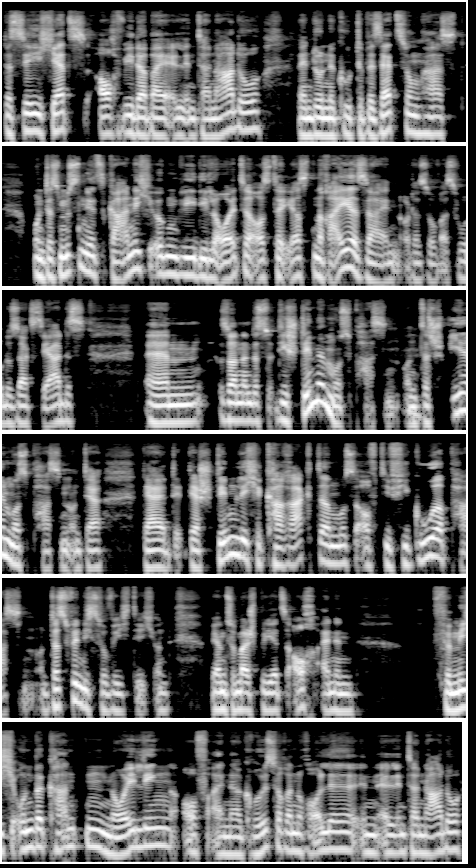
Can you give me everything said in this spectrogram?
das sehe ich jetzt auch wieder bei El Internado, wenn du eine gute Besetzung hast. Und das müssen jetzt gar nicht irgendwie die Leute aus der ersten Reihe sein oder sowas, wo du sagst, ja, das, ähm, sondern das, die Stimme muss passen und das Spiel muss passen und der, der, der stimmliche Charakter muss auf die Figur passen. Und das finde ich so wichtig. Und wir haben zum Beispiel jetzt auch einen für mich unbekannten Neuling auf einer größeren Rolle in El Internado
